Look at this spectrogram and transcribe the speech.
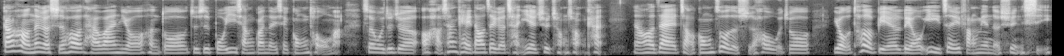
刚好那个时候台湾有很多就是博弈相关的一些公投嘛，所以我就觉得哦，好像可以到这个产业去闯闯看。然后在找工作的时候，我就有特别留意这一方面的讯息，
